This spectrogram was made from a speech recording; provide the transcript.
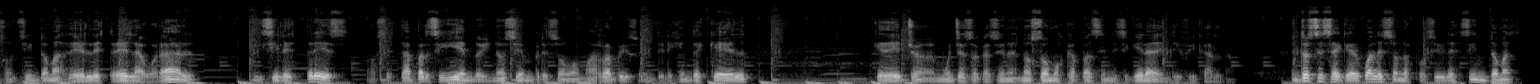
Son síntomas del estrés laboral. Y si el estrés nos está persiguiendo y no siempre somos más rápidos o inteligentes que él, que de hecho en muchas ocasiones no somos capaces ni siquiera de identificarlo. Entonces hay que ver cuáles son los posibles síntomas,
